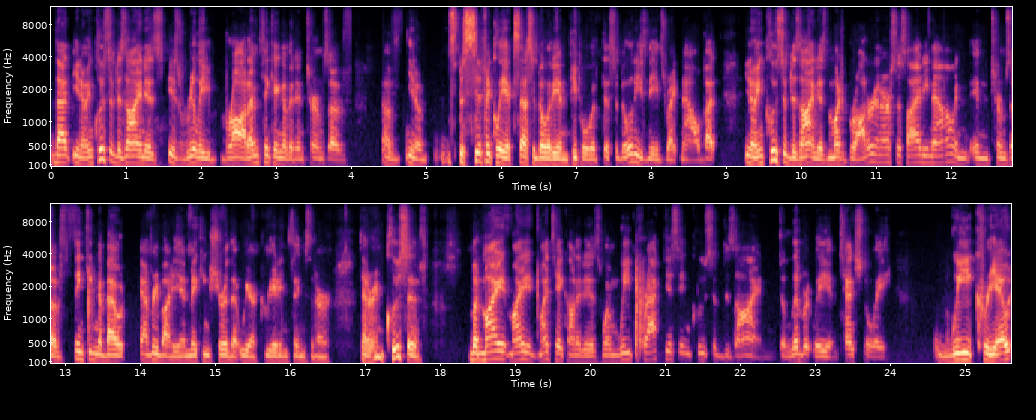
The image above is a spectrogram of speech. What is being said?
that, you know, inclusive design is is really broad. I'm thinking of it in terms of of you know specifically accessibility and people with disabilities needs right now. But you know inclusive design is much broader in our society now in, in terms of thinking about everybody and making sure that we are creating things that are that are inclusive. But my my my take on it is when we practice inclusive design deliberately intentionally we create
